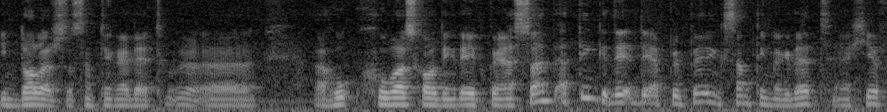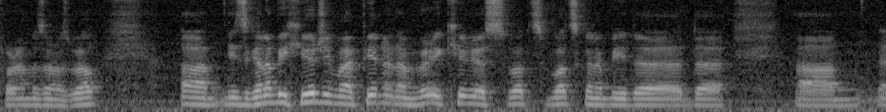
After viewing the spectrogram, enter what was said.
in dollars or something like that uh, uh, who, who was holding the ape coin. So i think they, they are preparing something like that uh, here for amazon as well. Um, it's gonna be huge in my opinion. I'm very curious what's what's gonna be the the um, uh,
